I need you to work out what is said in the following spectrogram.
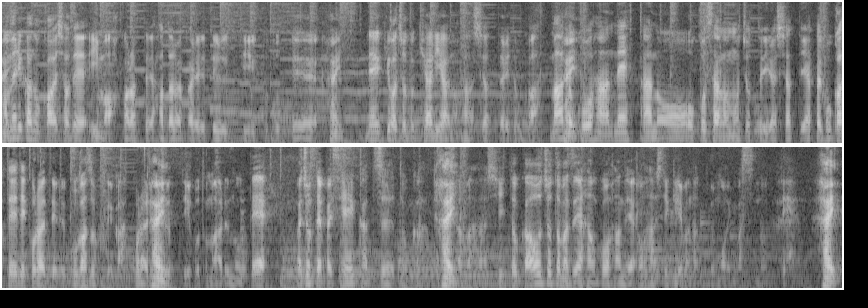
い。アメリカの会社で今働いて働かれてるっていうことではい、で今日はちょっとキャリアの話だったりとか、まあ、あとはい。後半ね、あのお子様もちょっといらっしゃってやっぱりご家庭で来られてるご家族でが来られてはい。るっていうこともあるので、まあ、ちょっとやっぱり生活とかお子はい。様の話とかをちょっとまあ前半後半でお話しできればなと思いますので、はい、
